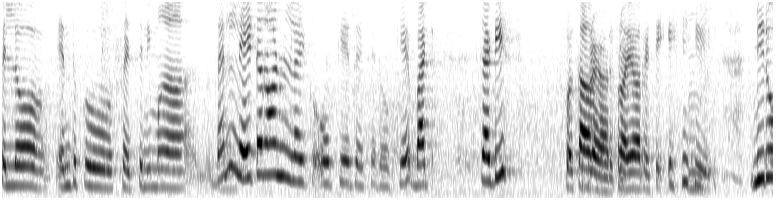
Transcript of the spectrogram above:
పిల్ల ఎందుకు cinema then later on like okay they said okay but studies. Priority మీరు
